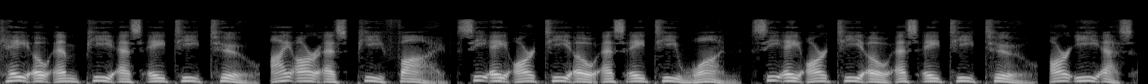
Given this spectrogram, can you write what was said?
KOMPSAT2, IRSP5, CARTOSAT1, CARTOSAT2, RESOURCESAT2,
